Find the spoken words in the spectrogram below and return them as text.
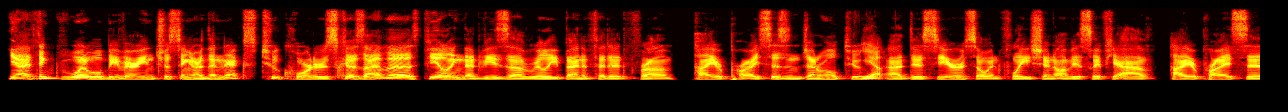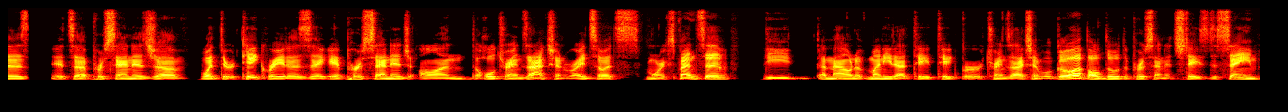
Yeah, I think what will be very interesting are the next two quarters because I have a feeling that Visa really benefited from higher prices in general too yeah. uh, this year. So inflation, obviously, if you have higher prices, it's a percentage of what their take rate is, a, a, percentage on the whole transaction, right? So it's more expensive. The amount of money that they take per transaction will go up, although the percentage stays the same.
